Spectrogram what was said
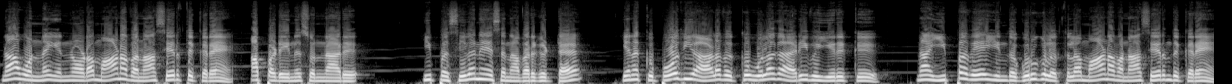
நான் உன்னை என்னோட மாணவனா சேர்த்துக்கிறேன் அப்படின்னு சொன்னாரு. இப்ப சிவனேசன் அவர்கிட்ட எனக்கு போதிய அளவுக்கு உலக அறிவு இருக்கு. நான் இப்பவே இந்த குருகுலத்துல மாணவனா சேர்ந்துக்கிறேன்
